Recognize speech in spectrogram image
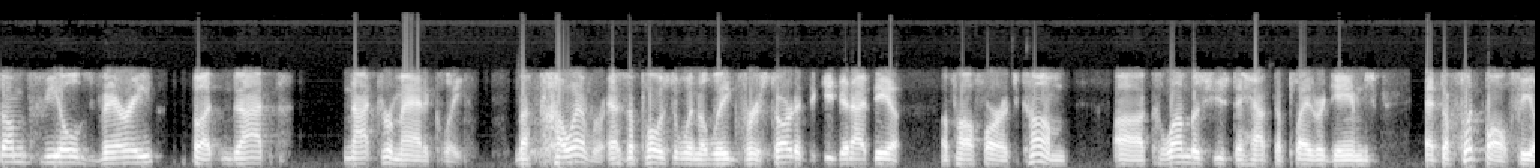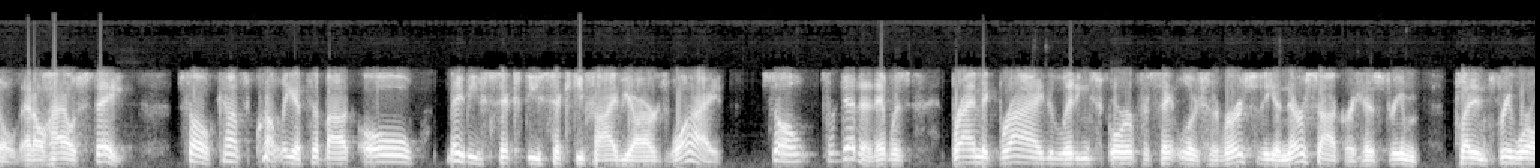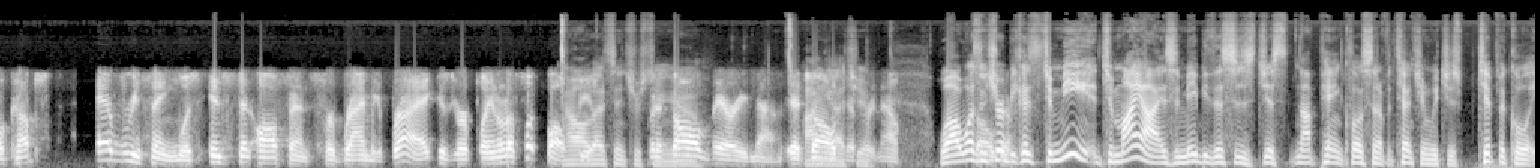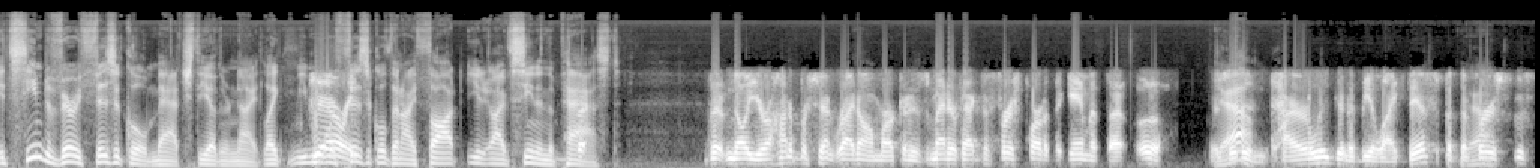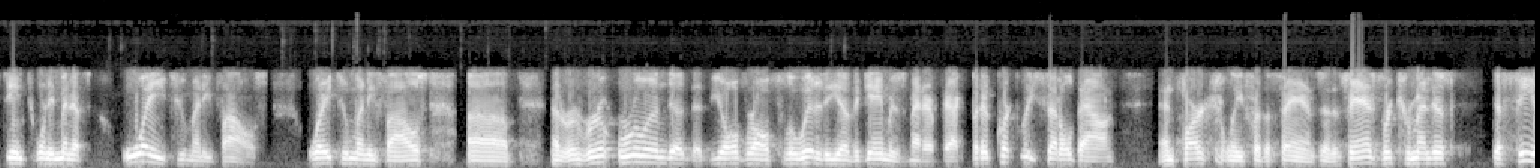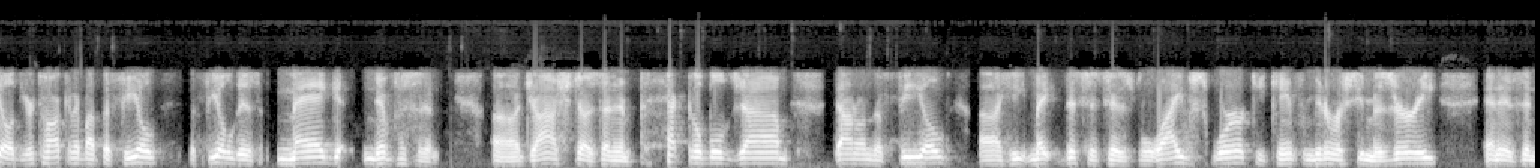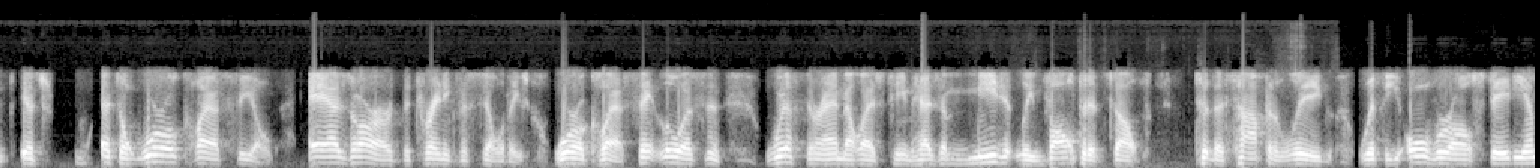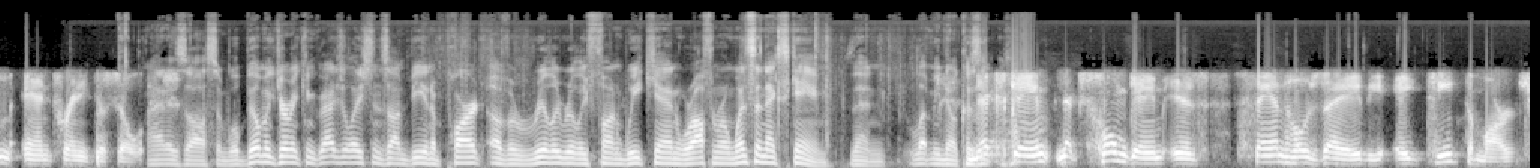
Some fields vary, but not not dramatically. But however, as opposed to when the league first started, to give you an idea of how far it's come, uh, Columbus used to have to play their games at the football field at Ohio State. So consequently, it's about oh maybe 60, 65 yards wide. So forget it. It was Brian McBride, leading scorer for St. Louis University in their soccer history, and played in three World Cups. Everything was instant offense for Brian McBride because you were playing on a football Oh, field. that's interesting, But it's yeah. all varied now. It's I all got you. different now. Well, I wasn't sure different. because to me, to my eyes, and maybe this is just not paying close enough attention, which is typical. It seemed a very physical match the other night, like more physical than I thought. You know, I've seen in the past. But no, you're 100% right on, Mark. And as a matter of fact, the first part of the game, I thought, ugh, is Yeah. it entirely going to be like this? But the Yeah. first 15, 20 minutes, way too many fouls. Way too many fouls. Uh, and ru- ruined the, the overall fluidity of the game, as a matter of fact. But it quickly settled down, and fortunately for the fans. And the fans were tremendous. The field, you're talking about the field, the field is magnificent. Uh, Josh does an impeccable job down on the field. Uh, he make this is his life's work. He came from University of Missouri, and is in, it's it's a world class field. As are the training facilities, world class. St. Louis, with their MLS team, has immediately vaulted itself to the top of the league with the overall stadium and training facility. That is awesome. Well, Bill McDermott, congratulations on being a part of a really, really fun weekend. We're off and running. When's the next game? Then let me know. Because Next game, next home game is San Jose, the 18th of March.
